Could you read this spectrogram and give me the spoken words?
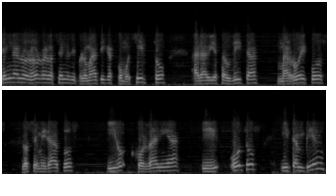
tengan o no relaciones diplomáticas como Egipto, Arabia Saudita, Marruecos, los Emiratos y Jordania y otros. Y también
